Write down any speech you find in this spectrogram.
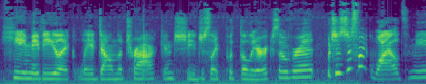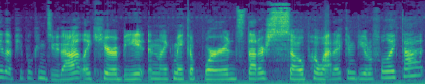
he maybe like laid down the track and she just like put the lyrics over it, which is just like wild to me that people can do that, like hear a beat and like make up words that are so poetic and beautiful like that.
